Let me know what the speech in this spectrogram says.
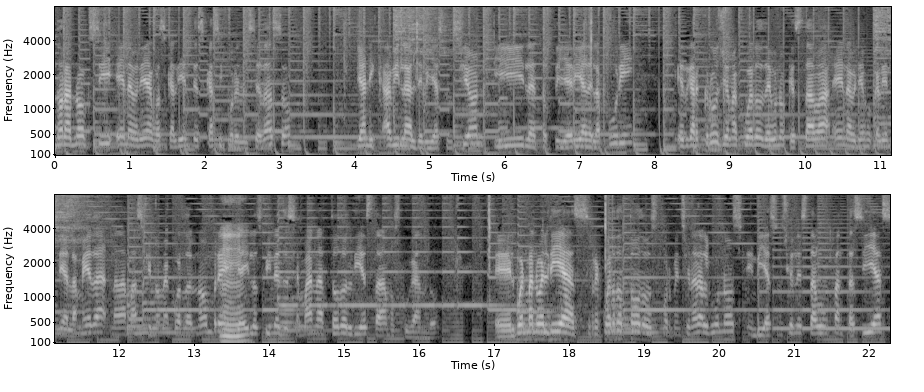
Nora Noxi en la avenida Aguascalientes, casi por el Cedazo. Yannick Ávila, el de Villa Asunción y la tortillería de la Puri. Edgar Cruz, yo me acuerdo de uno que estaba en Avenida Caliente y Alameda, nada más que no me acuerdo el nombre, Mm. y ahí los fines de semana todo el día estábamos jugando. El buen Manuel Díaz, recuerdo todos, por mencionar algunos, en Villa Asunción estaba un Fantasías,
